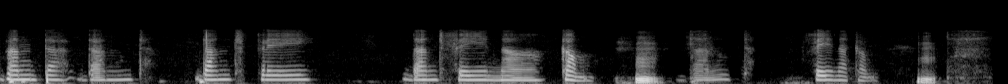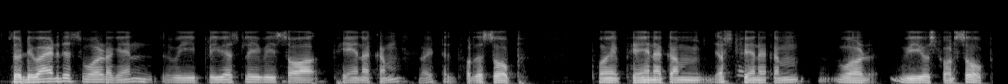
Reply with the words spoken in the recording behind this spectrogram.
दन्त दन्त दन्त्फे दन्त्फेनकम् दन्त्फेनकम् so divide this word again. We previously we saw phenakam right for the soap. Phenakam just phenakam word we used for soap.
